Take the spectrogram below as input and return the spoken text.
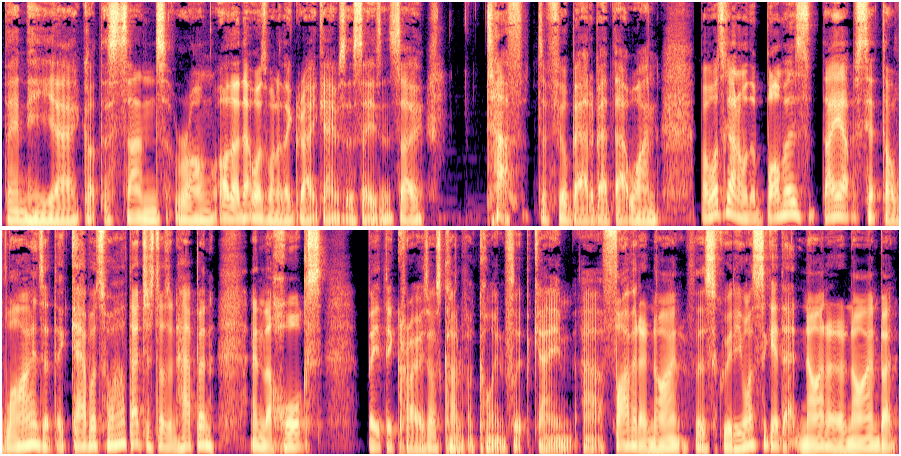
then he uh, got the Suns wrong, although that was one of the great games of the season. So tough to feel bad about that one. But what's going on with the Bombers? They upset the Lions at the Gabatoir. That just doesn't happen. And the Hawks beat the Crows. That was kind of a coin flip game. Uh, five out of nine for the Squid. He wants to get that nine out of nine, but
